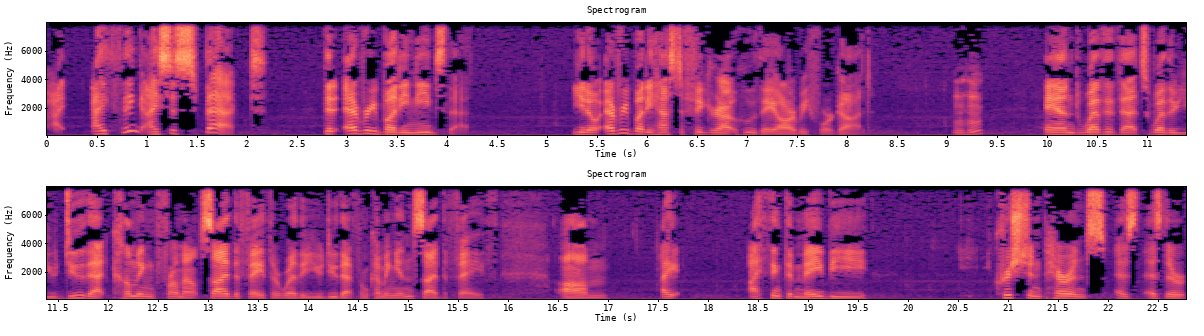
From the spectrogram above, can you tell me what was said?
I I think I suspect that everybody needs that you know everybody has to figure out who they are before God Mm-hmm. and whether that's whether you do that coming from outside the faith or whether you do that from coming inside the faith um, I I think that maybe Christian parents as as their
